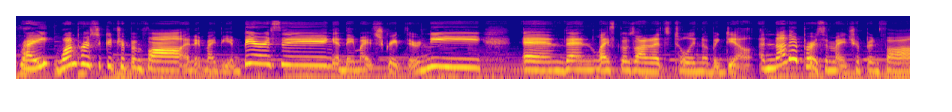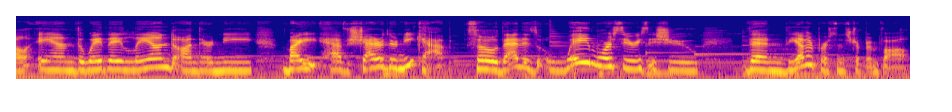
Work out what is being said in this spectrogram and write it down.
Right? One person could trip and fall and it might be embarrassing and they might scrape their knee and then life goes on and it's totally no big deal. Another person might trip and fall and the way they land on their knee might have shattered their kneecap. So that is a way more serious issue than the other person's trip and fall.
